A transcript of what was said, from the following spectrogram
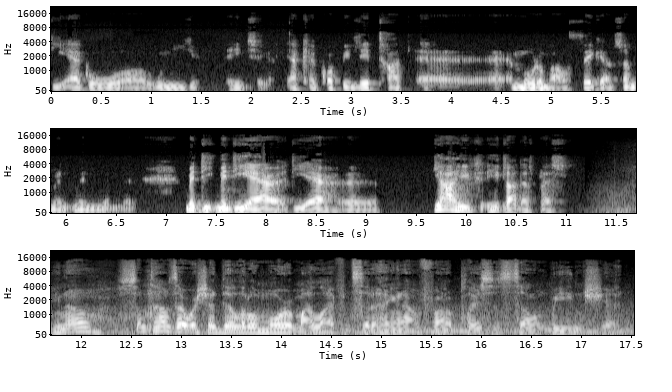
de er gode og unikke, helt sikkert. Jeg kan godt blive lidt træt af, af Motormouth, ikke? Altså, men, men, men, øh, men, de, men de er, de er, øh, de har helt, helt klart deres plads. You know, sometimes I wish I did a little more with my life instead of hanging out in front of places selling weed and shit.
